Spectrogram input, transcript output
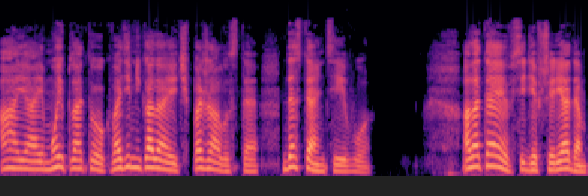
«Ай-ай, мой платок! Вадим Николаевич, пожалуйста, достаньте его!» Алатаев, сидевший рядом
